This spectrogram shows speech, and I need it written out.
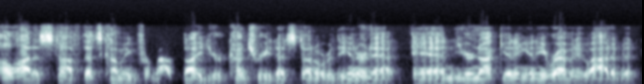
a lot of stuff that's coming from outside your country that's done over the internet and you're not getting any revenue out of it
